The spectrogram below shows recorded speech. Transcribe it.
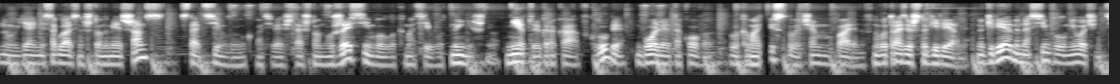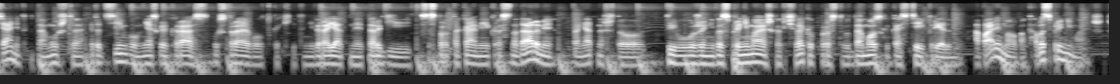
ну, я не согласен, что он имеет шанс стать символом Локомотива. Я считаю, что он уже символ Локомотива, вот нынешнего. Нету игрока в клубе более такого локомотивского, чем Баринов. Ну, вот разве что Гилерми. Но Гилерми на символ не очень тянет, потому что этот символ несколько раз устраивал какие-то невероятные торги со Спартаками и Краснодарами. Понятно, что ты его уже не воспринимаешь как человека просто до мозга костей преданным. А Баринова пока воспринимаешь.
